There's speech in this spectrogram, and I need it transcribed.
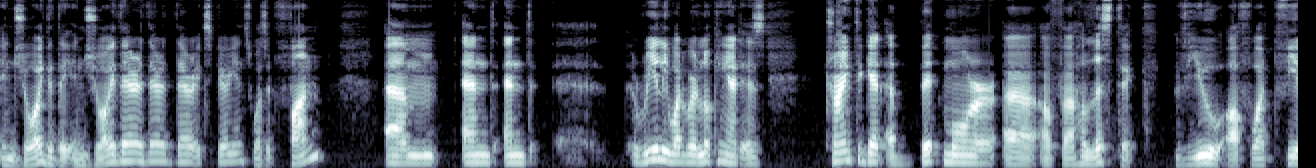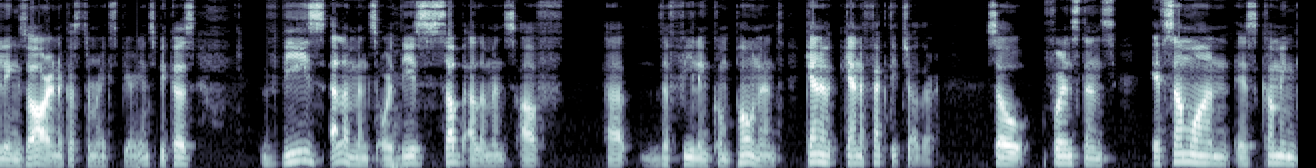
enjoy? Did they enjoy their their their experience? Was it fun? Um, and and uh, really, what we're looking at is trying to get a bit more uh, of a holistic view of what feelings are in a customer experience, because these elements or these sub elements of uh, the feeling component can can affect each other. So, for instance, if someone is coming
